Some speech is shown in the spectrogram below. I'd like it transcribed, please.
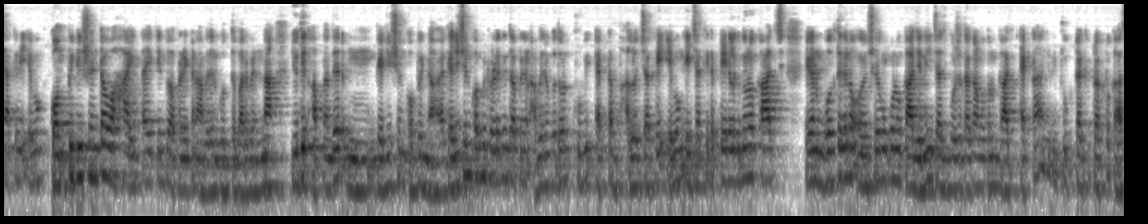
চাকরি এবং কম্পিটিশনটাও হাই তাই কিন্তু আপনারা এখানে আবেদন করতে পারবেন না। যদি আপনাদের গ্র্যাজুয়েশন কমপ্লিট না হয় গ্র্যাজুয়েশন কমপ্লিট হলে কিন্তু আপনি আবেদন করতে পারেন খুবই একটা ভালো চাকরি এবং এই চাকরিটা পেয়ে গেলে কিন্তু কোনো কাজ, এখানে বলতে গেলে সেরকম কোনো কাজ নেই। জাস্ট বসে থাকার মতন কাজ, একটা টুকটাক একটু কাজ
